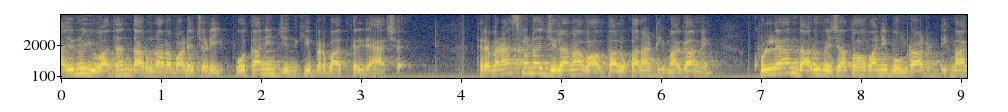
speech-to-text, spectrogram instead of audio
આજનું યુવાધન દારૂના રવાડે ચડી પોતાની જિંદગી બરબાદ કરી રહ્યા છે. ત્યારે બનાસકાંઠા જિલ્લાના વાવ તાલુકાના ઢીમા ગામે ખુલ્લેઆમ દારૂ વેચાતો હોવાની બુમરાટ ઢીમા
